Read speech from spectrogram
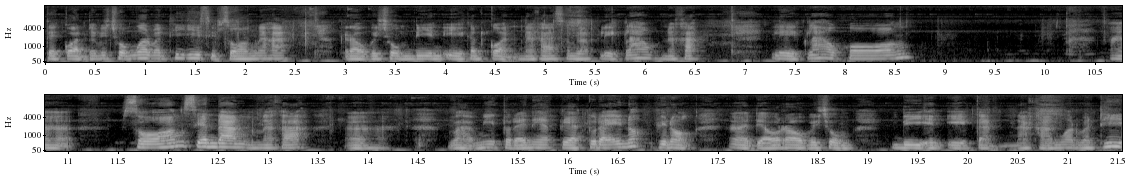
แต่ก่อนจะไปชมงวดวันที่ 22 นะคะ เราไปชม DNA กันก่อนนะคะสำหรับเลขเล่านะคะ เลขเล่าของ สองเสียนดังนะคะว่ามีตัวใดเนี่ยแตกตัวใดเนาะพี่น้องอ่าเดี๋ยวเราไปชม DNA กันนะคะ งวดวันที่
